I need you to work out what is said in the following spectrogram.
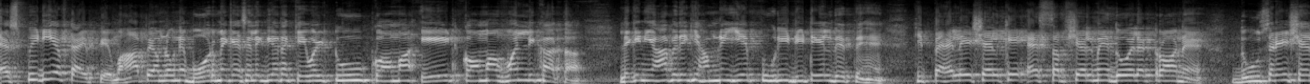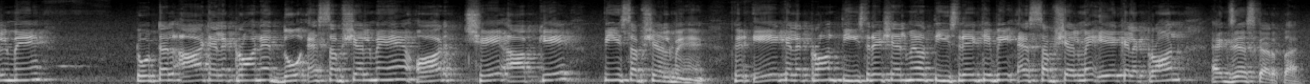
एसपीडीएफ टाइप के, वहाँ पे हम लोग ने बोर में कैसे लिख दिया था? केवल two comma eight comma one लिखा था। लेकिन यहाँ पे देखिए, हमने ये पूरी डिटेल देते हैं कि पहले शेल के एस सब शेल में दो इलेक्ट्रॉन है, दूसरे शेल में टोटल आठ इलेक्ट्रॉन है, दो एस सब शेल में है और छह आपके पी सब शेल में है। फिर एक इलेक्ट्रॉन तीसरे शेल में और तीसरे के भी एस सब शेल में एक इलेक्ट्रॉन एग्जिस्ट करता है।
